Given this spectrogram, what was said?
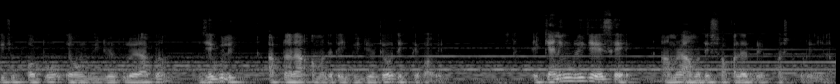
কিছু ফটো এবং ভিডিও তুলে রাখলাম, যেগুলি আপনারা আমাদের এই ভিডিওতেও দেখতে পাবেন। এই ক্যানিং ব্রিজে এসে আমরা আমাদের সকালের ব্রেকফাস্ট করে নিলাম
